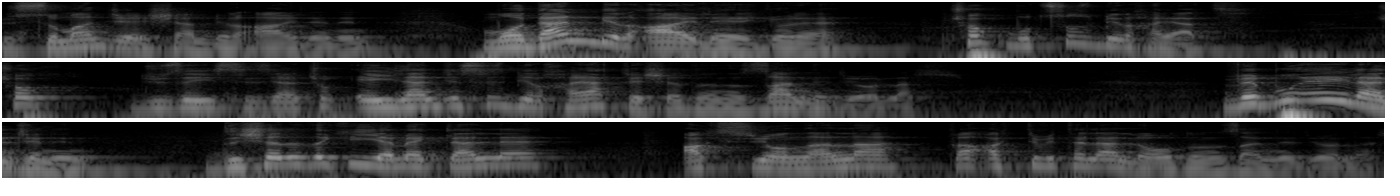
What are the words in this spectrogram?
Müslümanca yaşayan bir ailenin modern bir aileye göre çok mutsuz bir hayat, çok düzeysiz yani çok eğlencesiz bir hayat yaşadığını zannediyorlar. Ve bu eğlencenin dışarıdaki yemeklerle, aksiyonlarla ve aktivitelerle olduğunu zannediyorlar.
